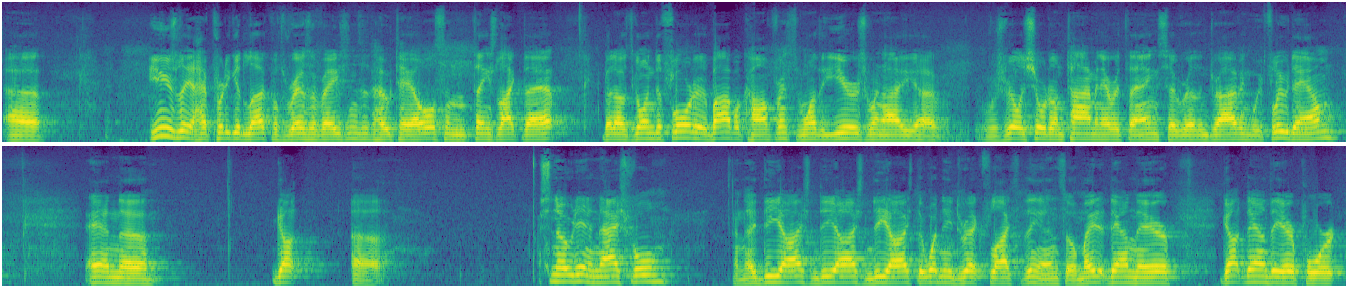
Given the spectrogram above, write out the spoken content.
Uh, usually I have pretty good luck with reservations at hotels and things like that. But I was going to Florida to a Bible conference, and one of the years when I uh, was really short on time and everything, so rather than driving, we flew down and uh, got uh, snowed in in Nashville, and they de-iced and de-iced and de-iced. There wasn't any direct flights then, so made it down there, got down to the airport,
